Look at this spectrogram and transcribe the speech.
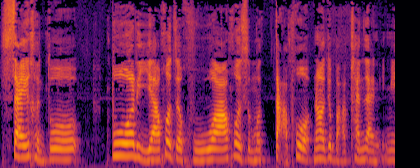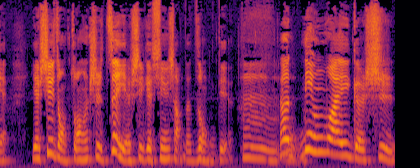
塞很多玻璃啊，或者壶啊，或者什么打破，然后就把它看在里面，也是一种装饰，这也是一个欣赏的重点。嗯，那另外一个是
